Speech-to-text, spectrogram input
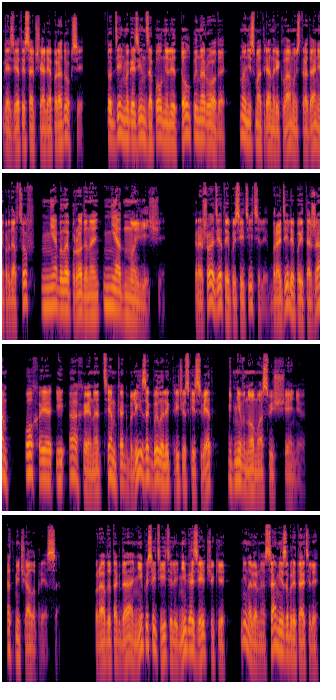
Газеты сообщали о парадоксе. В тот день магазин заполнили толпы народа, но, несмотря на рекламу и страдания продавцов, не было продано ни одной вещи. Хорошо одетые посетители бродили по этажам, охая и ахая над тем, как близок был электрический свет к дневному освещению, отмечала пресса. Правда, тогда ни посетители, ни газетчики, ни, наверное, сами изобретатели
